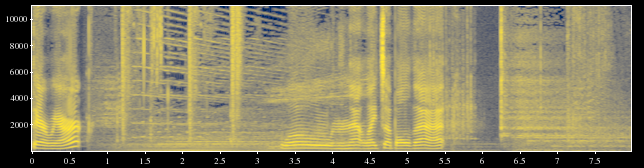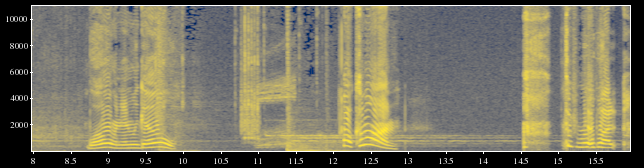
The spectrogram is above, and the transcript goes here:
There we are. Whoa, and then that lights up all that. Whoa, and in we go. Oh, come on! the robot...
